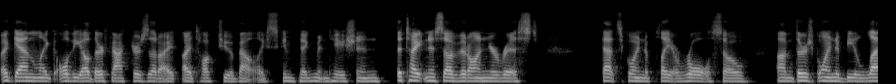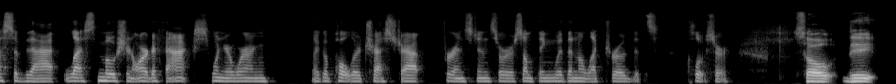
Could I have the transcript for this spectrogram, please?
again, like all the other factors that I, I talked to you about, like skin pigmentation, the tightness of it on your wrist, that's going to play a role. So um, there's going to be less of that, less motion artifacts when you're wearing like a polar chest strap, for instance, or something with an electrode that's closer. So the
